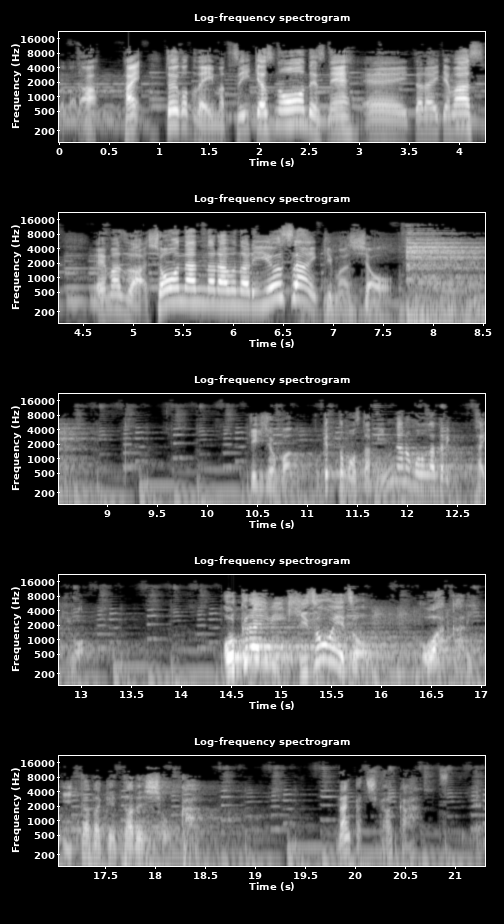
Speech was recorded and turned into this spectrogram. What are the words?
たから。はい。ということで、今、ツイキャスの方ですね、えー、いただいてます。えー、まずは、湘南のラムの理由さん行きましょう。劇場版、ポケットモンスターみんなの物語、タギゴ。お蔵入り秘蔵映像、お分かりいただけたでしょうか？なんか違うかつってね。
